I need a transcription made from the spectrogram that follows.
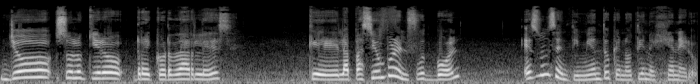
Yo solo quiero recordarles que la pasión por el fútbol es un sentimiento que no tiene género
